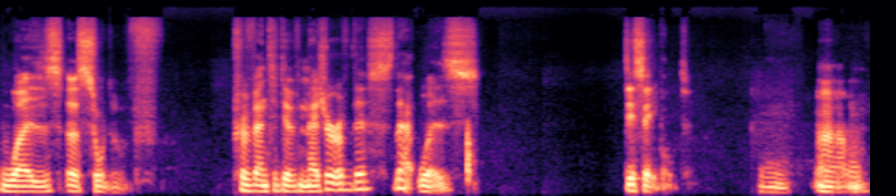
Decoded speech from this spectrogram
was a sort of preventative measure of this that was disabled. Mm. um,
